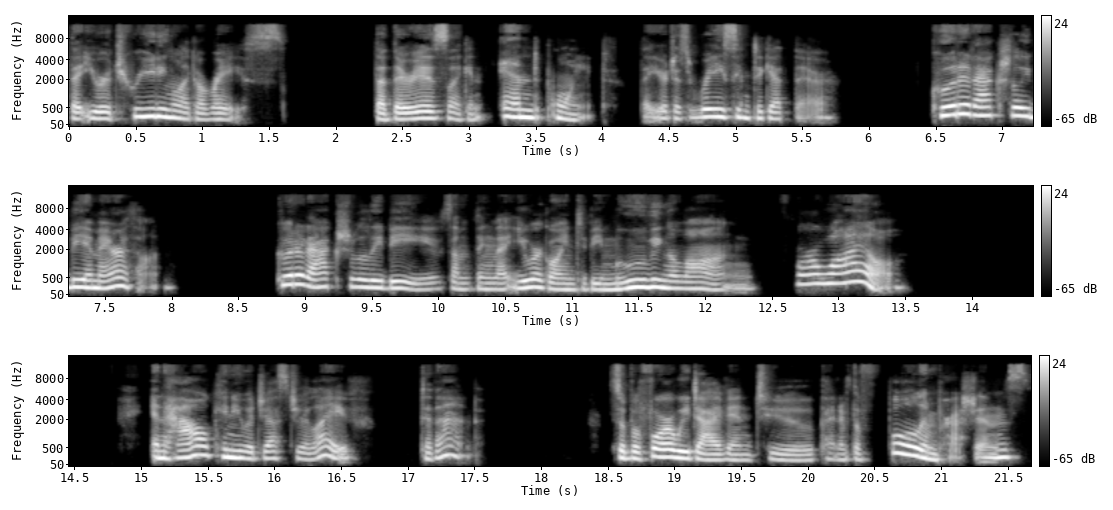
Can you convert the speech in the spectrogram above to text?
that you are treating like a race, that there is like an end point, that you're just racing to get there, could it actually be a marathon? Could it actually be something that you are going to be moving along for a while? And how can you adjust your life to that? So, before we dive into kind of the full impressions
